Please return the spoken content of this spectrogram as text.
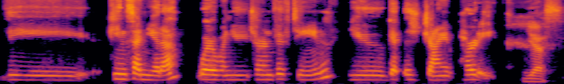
the quinceañera, where when you turn 15, you get this giant party. Yes.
